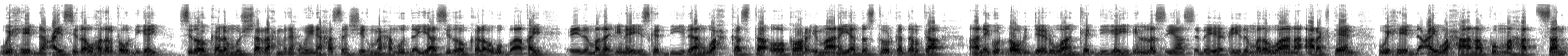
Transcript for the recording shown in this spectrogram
wixii dhacay sida uu hadalka u dhigay sidoo kale musharax madaxweyne xasan sheekh maxamuud ayaa sidoo kale ugu baaqay ciidamada inay iska diidaan wax kasta oo ka hor imaanaya dastuurka dalka. Anigu dhowr jeer waan ka digay in la siyaasadeeyo ciidamada waana aragteen wixii dhacay waxaana ku mahadsan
